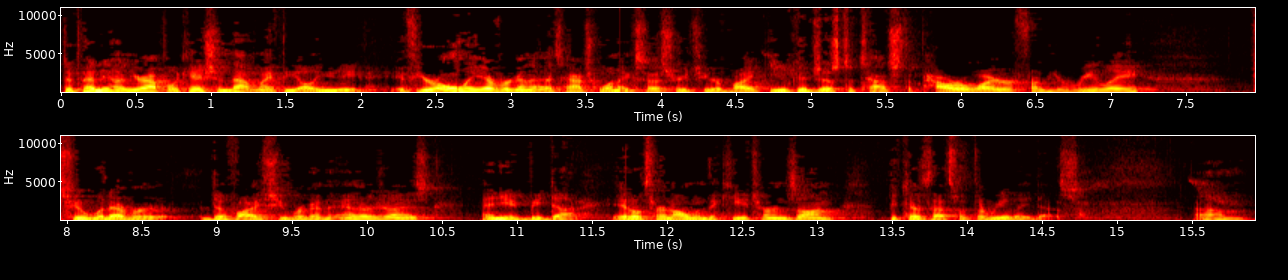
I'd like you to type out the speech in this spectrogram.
depending on your application, that might be all you need. If you're only ever going to attach one accessory to your bike, you could just attach the power wire from your relay to whatever device you were going to energize, and you'd be done. It'll turn on when the key turns on because that's what the relay does. Um,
